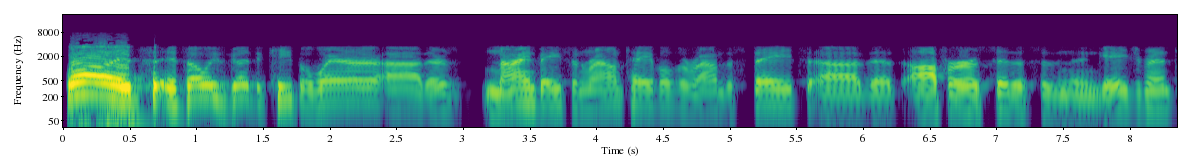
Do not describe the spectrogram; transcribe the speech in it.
Well, it's it's always good to keep aware. Uh, there's nine basin roundtables around the state uh, that offer citizen engagement.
